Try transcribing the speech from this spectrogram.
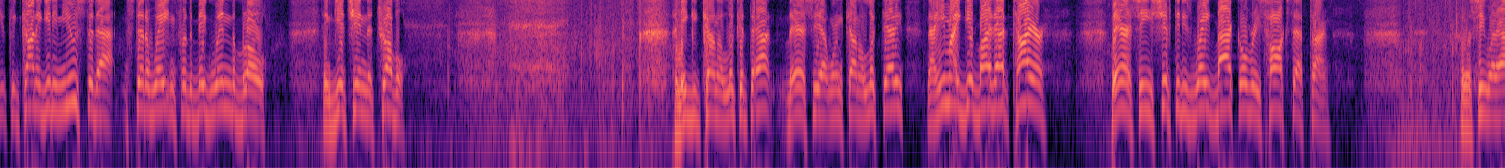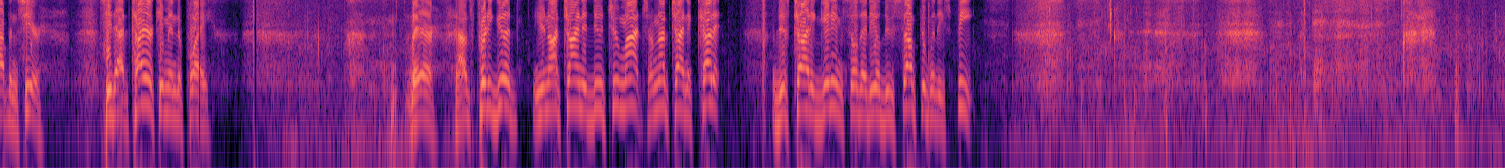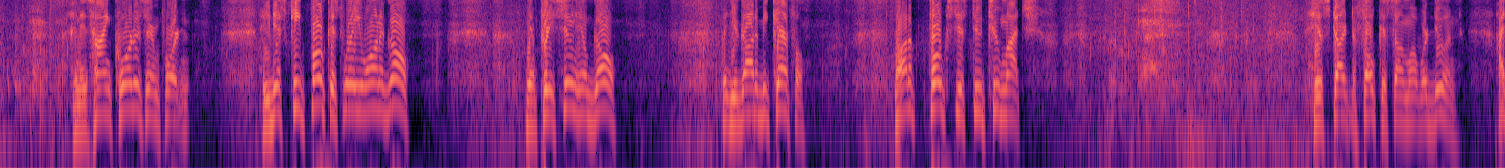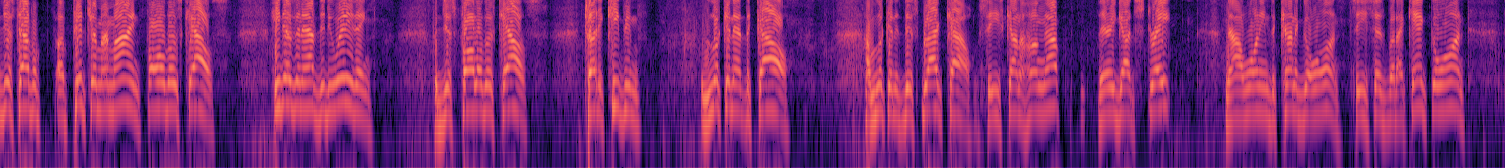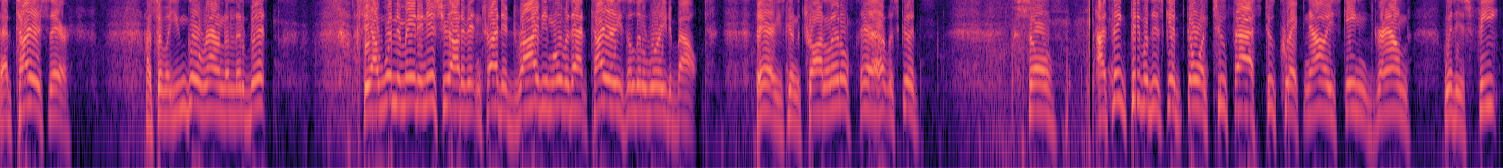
you can kind of get him used to that instead of waiting for the big wind to blow and get you into trouble. And he could kind of look at that. There, see that one kind of looked at him. Now he might get by that tire. There, see he shifted his weight back over his hocks that time. And we'll see what happens here. See that tire came into play. There, that's pretty good. You're not trying to do too much. I'm not trying to cut it. I'm just trying to get him so that he'll do something with his feet. And his hind quarters are important. You just keep focused where you want to go. Then pretty soon he'll go. But you got to be careful. A lot of folks just do too much. He'll start to focus on what we're doing. I just have a, a picture in my mind, follow those cows. He doesn't have to do anything, but just follow those cows. Try to keep him looking at the cow. I'm looking at this black cow. See, he's kind of hung up. There he got straight. Now I want him to kind of go on. See, he says, but I can't go on. That tire's there. I said, well, you can go around a little bit. See, I wouldn't have made an issue out of it and tried to drive him over that tire he's a little worried about. There, he's going to trot a little. There, that was good. So I think people just get going too fast, too quick. Now he's gaining ground with his feet.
